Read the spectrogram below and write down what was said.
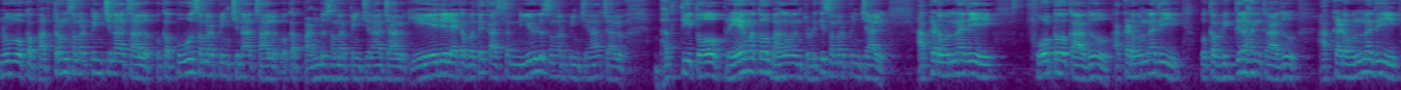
నువ్వు ఒక పత్రం సమర్పించినా చాలు ఒక పువ్వు సమర్పించినా చాలు ఒక పండు సమర్పించినా చాలు ఏది లేకపోతే కాస్త నీళ్ళు సమర్పించినా చాలు. భక్తితో ప్రేమతో భగవంతుడికి సమర్పించాలి. అక్కడ ఉన్నది ఫోటో కాదు అక్కడ ఉన్నది ఒక విగ్రహం కాదు అక్కడ ఉన్నది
